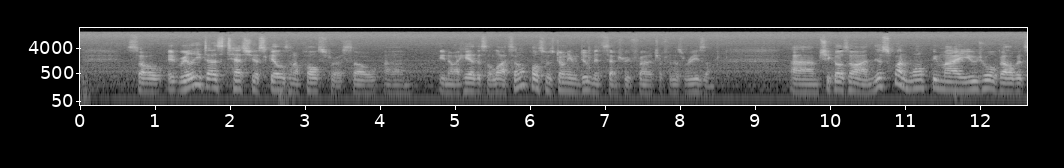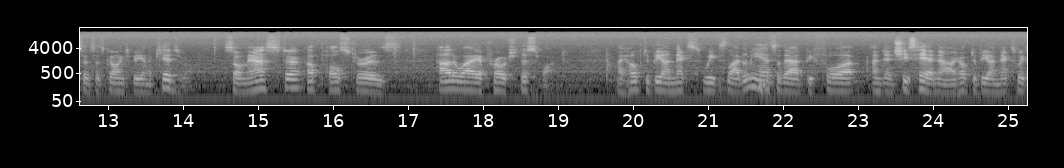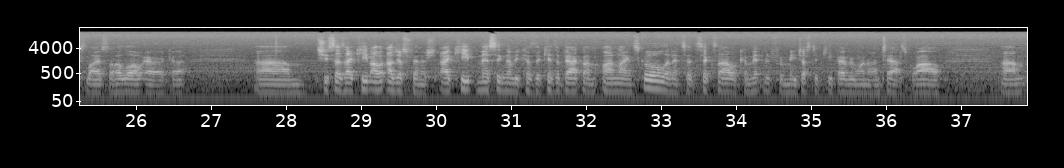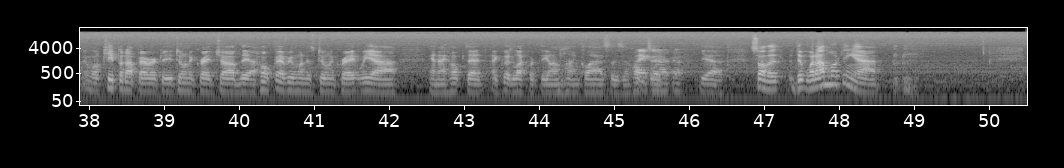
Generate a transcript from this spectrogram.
So it really does test your skills in upholsterer. So, um, you know, I hear this a lot. Some upholsterers don't even do mid-century furniture for this reason. Um, she goes on, this one won't be my usual velvet since it's going to be in the kids' room. So master upholsterers, how do I approach this one? I hope to be on next week's live. Let me answer that before, and, and she's here now. I hope to be on next week's live, so hello, Erica. Um, she says, I keep, I'll, I'll just finish. I keep missing them because the kids are back on online school and it's a six hour commitment for me just to keep everyone on task. Wow. Um, well, keep it up, Erica. You're doing a great job there. I hope everyone is doing great. We are. And I hope that, uh, good luck with the online classes. And hope Thanks, that, Erica. Yeah. So the, the, what I'm looking at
